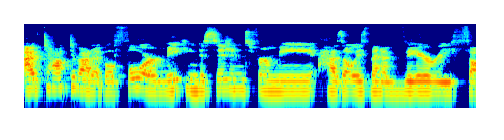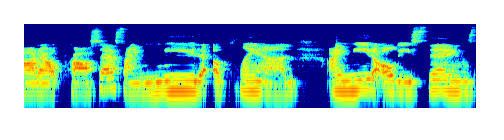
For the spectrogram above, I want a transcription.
I've talked about it before. Making decisions for me has always been a very thought out process. I need a plan, I need all these things.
